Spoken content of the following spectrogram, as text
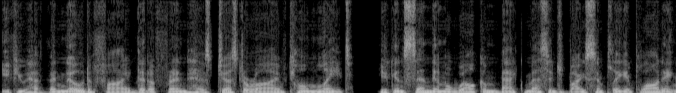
if you have been notified that a friend has just arrived home late, you can send them a welcome back message by simply applauding.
